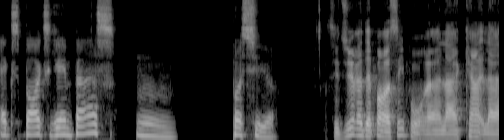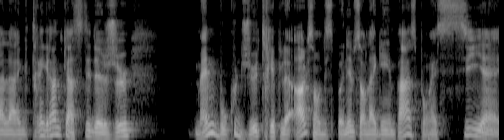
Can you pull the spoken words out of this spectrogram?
Xbox Game Pass, hmm, pas sûr. C'est dur à dépasser pour euh, la, la, très grande quantité de jeux même beaucoup de jeux AAA qui sont disponibles sur la Game Pass pour un si, euh,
